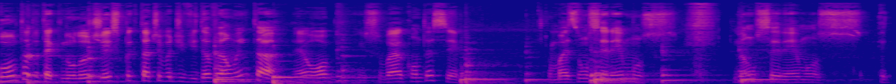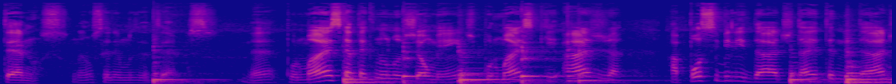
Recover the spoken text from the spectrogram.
conta da tecnologia a expectativa de vida vai aumentar. É óbvio, isso vai acontecer. Mas não seremos. Não seremos eternos, não seremos eternos. Né? Por mais que a tecnologia aumente, por mais que haja a possibilidade da eternidade,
